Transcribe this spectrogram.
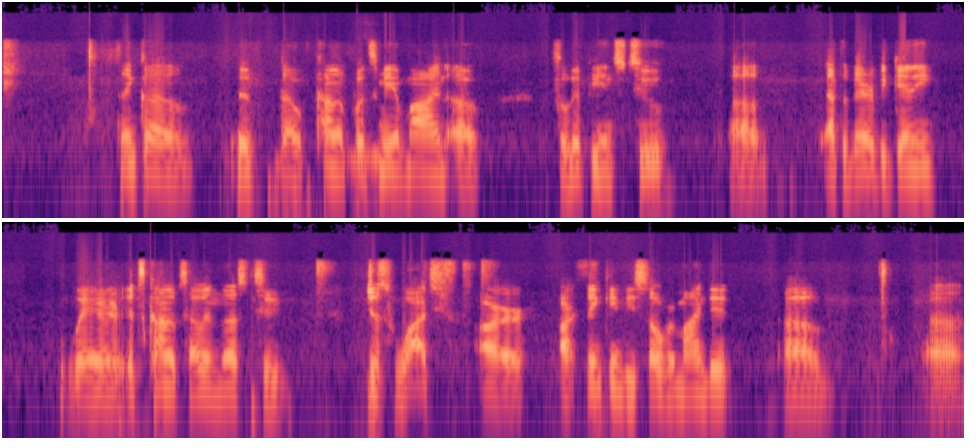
I think um, it, that kind of puts me in mind of Philippians 2 um, at the very beginning, where it's kind of telling us to just watch our our thinking, be sober minded, um, uh,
